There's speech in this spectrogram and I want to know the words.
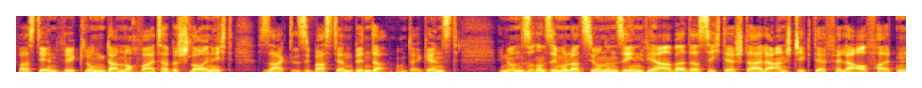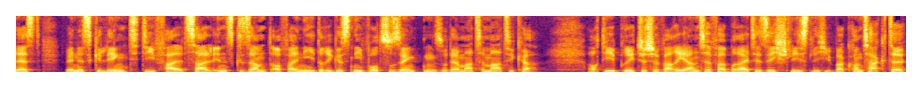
was die Entwicklung dann noch weiter beschleunigt nicht, sagt Sebastian Binder und ergänzt, in unseren Simulationen sehen wir aber, dass sich der steile Anstieg der Fälle aufhalten lässt, wenn es gelingt, die Fallzahl insgesamt auf ein niedriges Niveau zu senken, so der Mathematiker. Auch die britische Variante verbreite sich schließlich über Kontakte,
